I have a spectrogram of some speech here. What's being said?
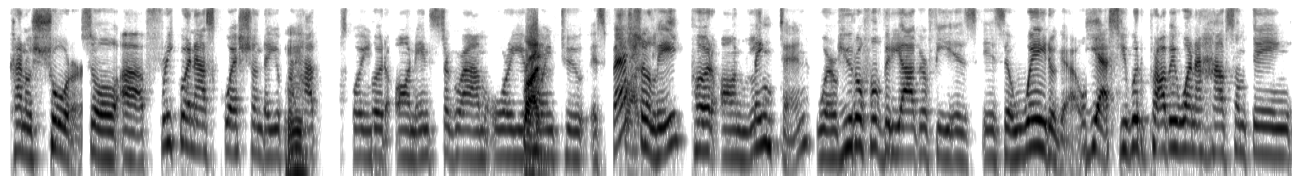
kind of shorter, so a frequent asked question that you mm-hmm. perhaps going to put on Instagram or you're right. going to especially right. put on LinkedIn where beautiful videography is is a way to go. Yes, you would probably want to have something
